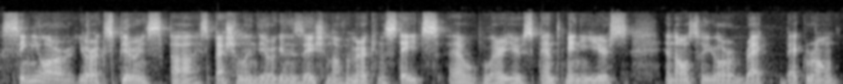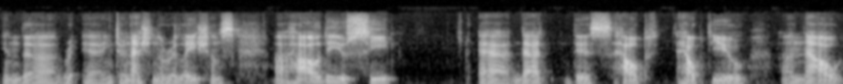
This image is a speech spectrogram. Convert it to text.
Seeing your your experience, uh, especially in the Organization of American States, uh, where you spent many years, and also your back, background in the uh, international relations, uh, how do you see uh, that this helped helped you uh, now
